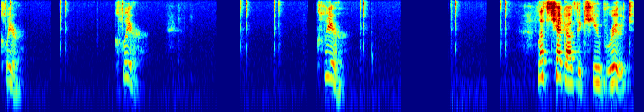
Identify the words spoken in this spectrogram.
Clear. Clear. Clear. Let's check out the cube root.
